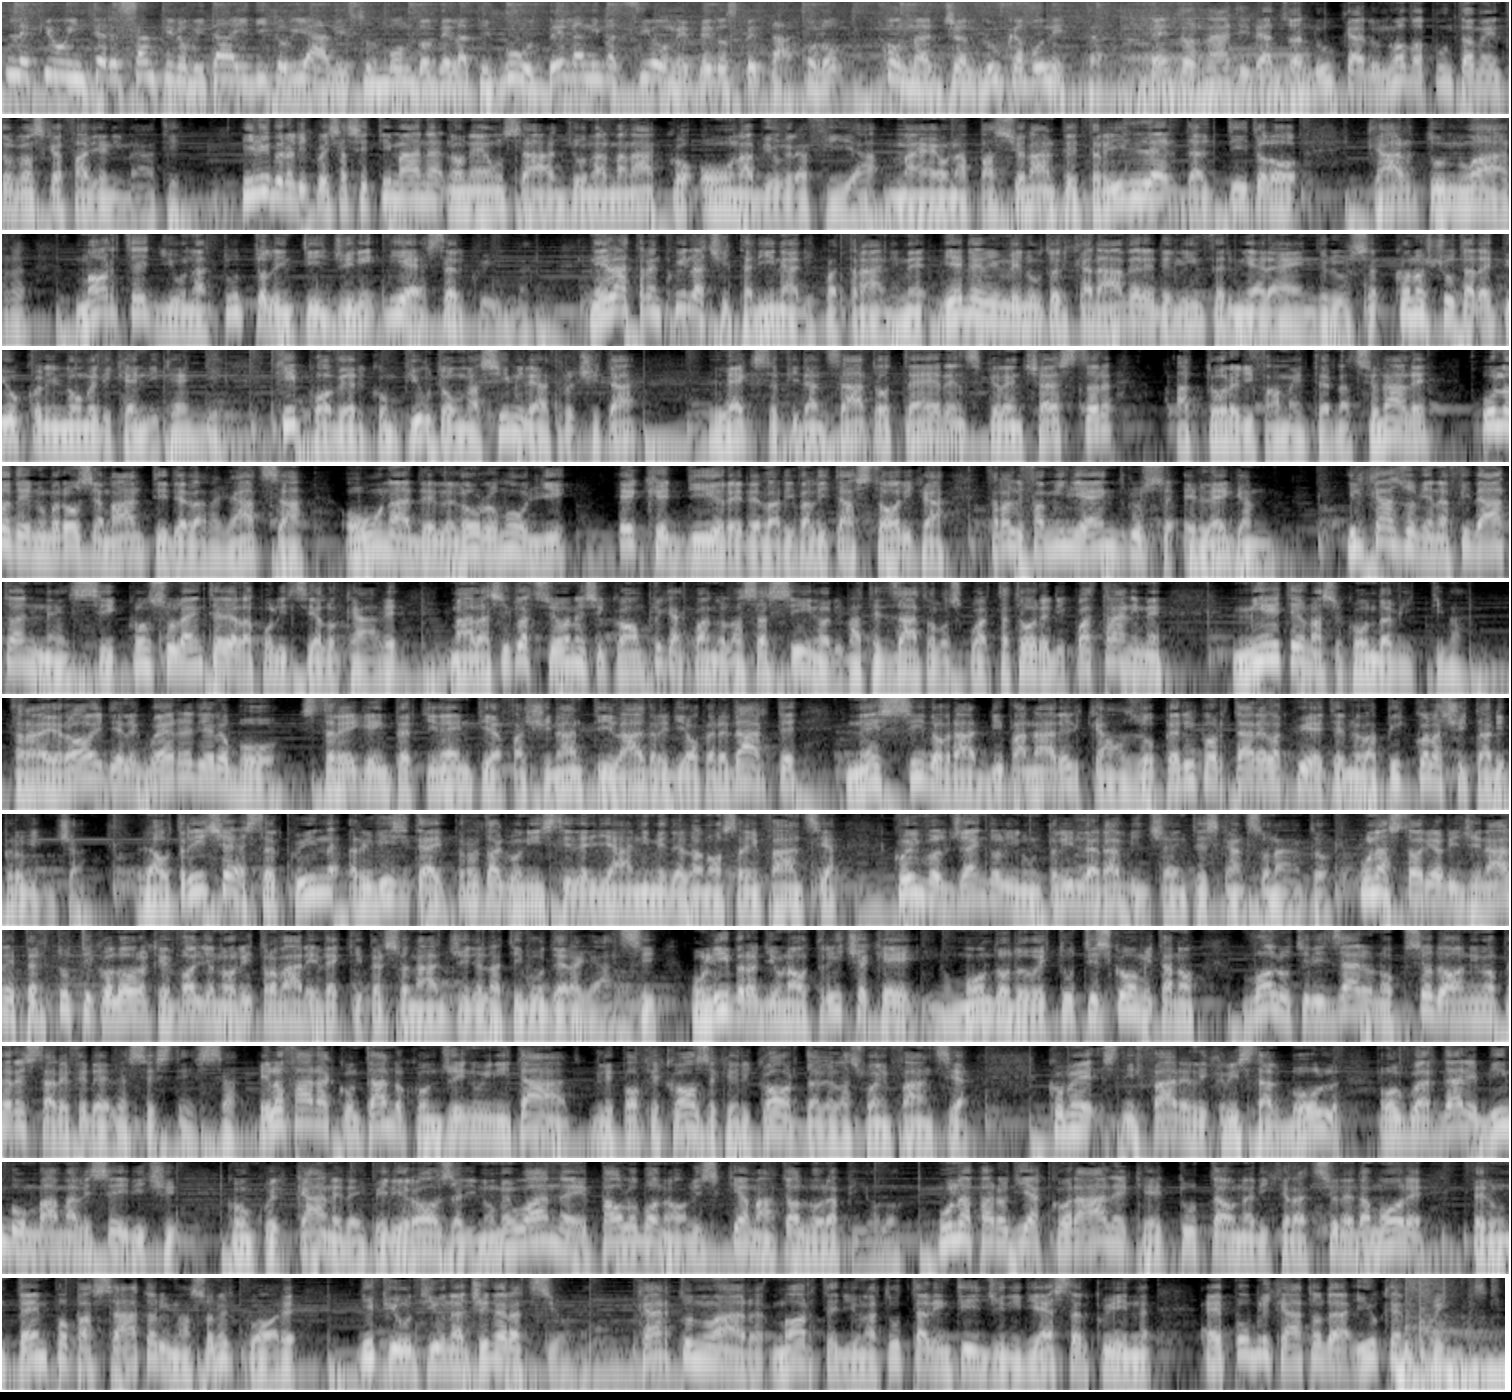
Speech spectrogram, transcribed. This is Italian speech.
Le più interessanti novità editoriali sul mondo della TV, dell'animazione e dello spettacolo con Gianluca Bonetta. Bentornati da Gianluca ad un nuovo appuntamento con Scaffali Animati. Il libro di questa settimana non è un saggio, un almanacco o una biografia, ma è un appassionante thriller dal titolo Cartoon Noir, morte di una tutto lentiggini di Esther Quinn. Nella tranquilla cittadina di Quattranime viene rinvenuto il cadavere dell'infermiera Andrews, conosciuta dai più con il nome di Candy Candy. Chi può aver compiuto una simile atrocità? L'ex fidanzato Terence Granchester, attore di fama internazionale? Uno dei numerosi amanti della ragazza o una delle loro mogli? E che dire della rivalità storica tra le famiglie Andrews e Legan? Il caso viene affidato a Nessie, consulente della polizia locale, ma la situazione si complica quando l'assassino, ribattezzato lo squartatore di Quattranime, miete una seconda vittima. Tra eroi delle guerre dei robot, streghe impertinenti e affascinanti ladri di opere d'arte, Nessie dovrà dipanare il caso per riportare la quiete nella piccola città di provincia. L'autrice Esther Quinn rivisita i protagonisti degli anime della nostra infanzia, coinvolgendoli in un thriller avvincente e scanzonato. Una storia originale per tutti coloro che vogliono ritrovare i vecchi personaggi della TV dei ragazzi. Un libro di un'autrice che, in un mondo dove tutti sgomitano, vuole utilizzare uno pseudonimo per restare fedele a se stessa. E lo fa raccontando con genuinità le poche cose che ricorda della sua infanzia come sniffare le Crystal Ball o guardare Bim Bum Bam alle 16, con quel cane dai peli rosa di nome One e Paolo Bonolis chiamato allora Piolo. Una parodia corale che è tutta una dichiarazione d'amore per un tempo passato rimasto nel cuore di più di una generazione. Cartoon Noir Morte di una tutta lentiggini di Esther Quinn è pubblicato da You Can Print.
